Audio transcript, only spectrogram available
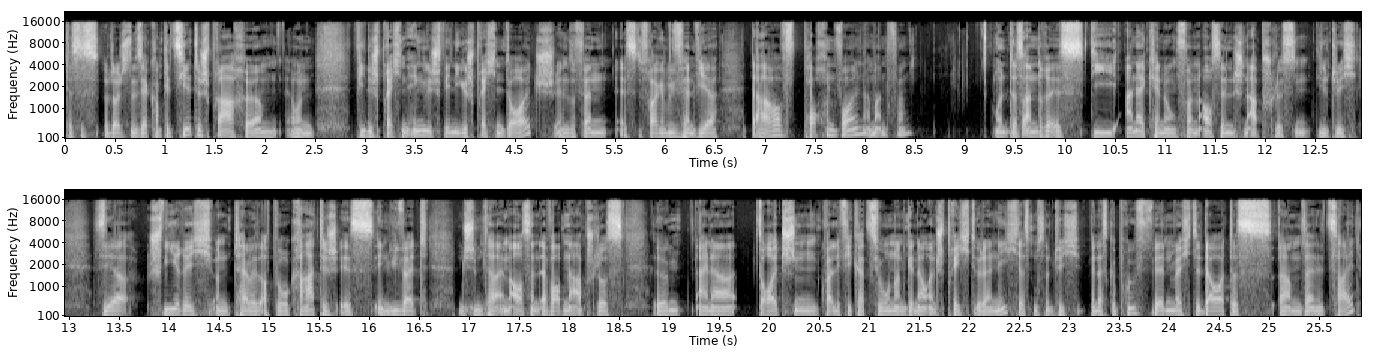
Das ist Deutsch ist eine sehr komplizierte Sprache und viele sprechen Englisch, wenige sprechen Deutsch. Insofern ist die Frage, inwiefern wir darauf pochen wollen am Anfang. Und das andere ist die Anerkennung von ausländischen Abschlüssen, die natürlich sehr schwierig und teilweise auch bürokratisch ist, inwieweit ein bestimmter im Ausland erworbener Abschluss irgendeiner deutschen Qualifikation dann genau entspricht oder nicht. Das muss natürlich, wenn das geprüft werden möchte, dauert das ähm, seine Zeit.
